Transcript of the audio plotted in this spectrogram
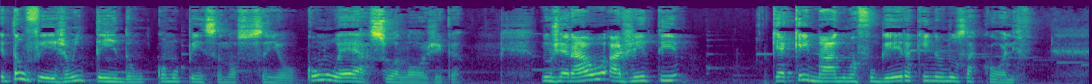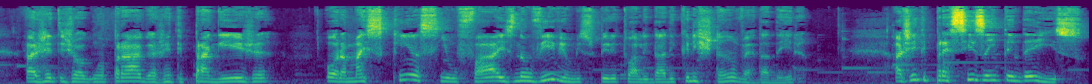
Então vejam, entendam como pensa nosso Senhor, como é a sua lógica. No geral, a gente quer queimar numa fogueira quem não nos acolhe. A gente joga uma praga, a gente pragueja. Ora, mas quem assim o faz não vive uma espiritualidade cristã verdadeira. A gente precisa entender isso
